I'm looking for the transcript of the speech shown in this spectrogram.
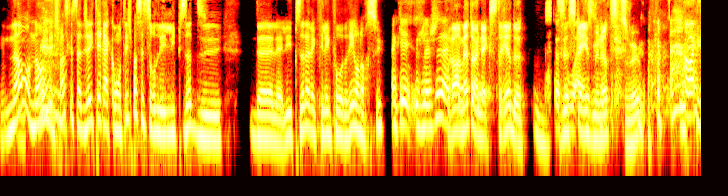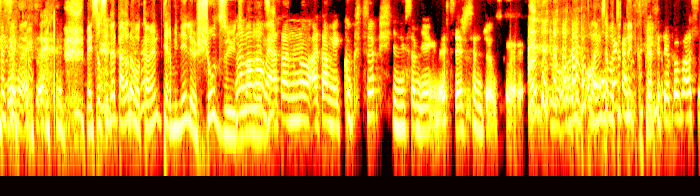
Non, non, mais je pense que ça a déjà été raconté. Je pense que c'est sur l'épisode du de l'épisode avec Philippe Faudré, on l'a reçu. OK, je voulais juste... Je pourrais en mettre un extrait de 10-15 minutes si tu veux. ouais, c'est ça. Mais sur ces belles paroles, on va quand même terminer le show du, du Non, non, non, vendredi. mais attends, non, non, attends, mais coupe ça puis finis ça bien. C'était juste une joke. là. Il n'y a pas de problème, ça On va tout être si Ça coupé. s'était pas passé.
